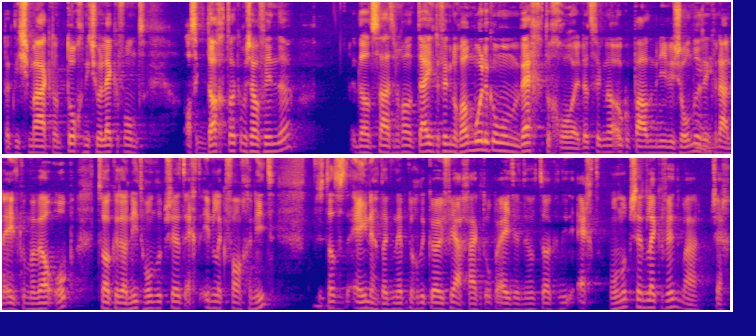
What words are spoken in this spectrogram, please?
dat ik die smaak dan toch niet zo lekker vond als ik dacht dat ik hem zou vinden, dan staat er nog wel een tijdje. Dan vind ik nog wel moeilijk om hem weg te gooien. Dat vind ik nou ook op een bepaalde manier weer zonde. Dan denk ik van, nou, dan eet ik hem wel op. Terwijl ik er dan niet 100% echt innerlijk van geniet. Dus dat is het enige. Dat ik heb nog de keuze van, ja, ga ik het opeten? Terwijl ik het niet echt 100% lekker vind, maar zeg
